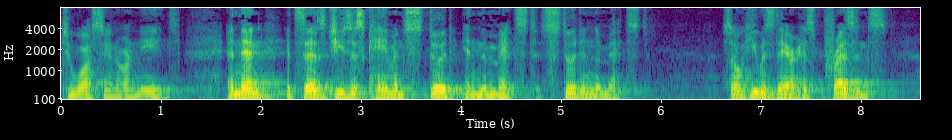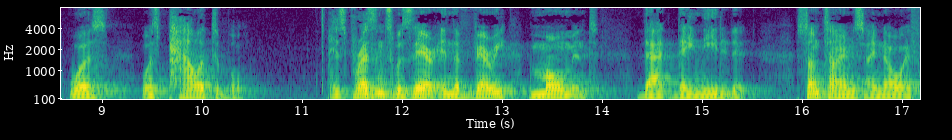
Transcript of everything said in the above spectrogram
to us in our needs. And then it says Jesus came and stood in the midst, stood in the midst. So He was there. His presence was, was palatable. His presence was there in the very moment that they needed it. Sometimes I know if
